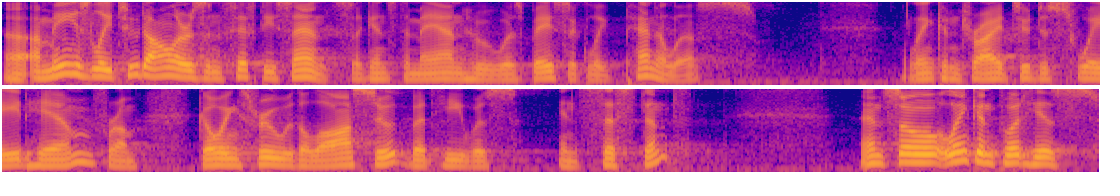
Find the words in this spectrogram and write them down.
uh, a measly $2.50 against a man who was basically penniless. Lincoln tried to dissuade him from going through with the lawsuit, but he was insistent. And so Lincoln put his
